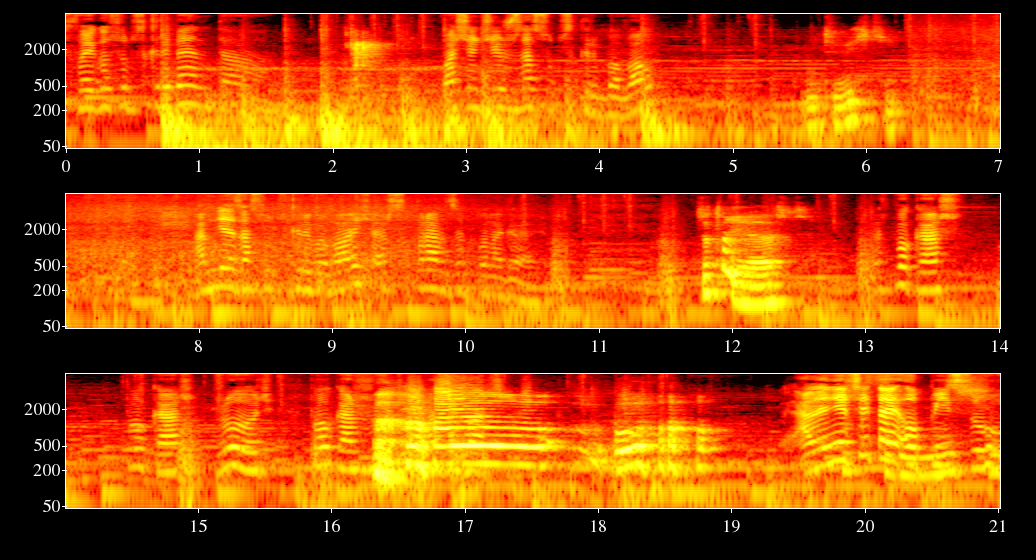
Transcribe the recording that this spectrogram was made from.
Twojego subskrybenta. Właśnie cię już zasubskrybował, Oczywiście. a mnie zasubskrybowałeś, aż sprawdzę po nagraniu. Co to jest? Teraz pokaż. Pokaż, rzuć, pokaż, rzuć. Ale nie czytaj opisu.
